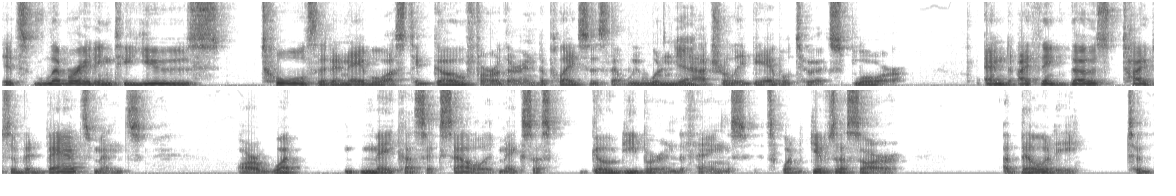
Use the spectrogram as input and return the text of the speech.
it's liberating to use tools that enable us to go further into places that we wouldn't yeah. naturally be able to explore and i think those types of advancements are what make us excel. It makes us go deeper into things. It's what gives us our ability to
